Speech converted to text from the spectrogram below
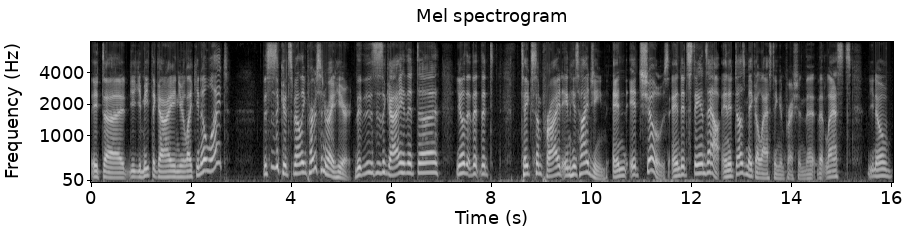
it uh, you, you, meet the guy and you're like you know what? This is a good smelling person right here. This is a guy that uh, you know that, that, that takes some pride in his hygiene. And it shows and it stands out and it does make a lasting impression that that lasts you know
